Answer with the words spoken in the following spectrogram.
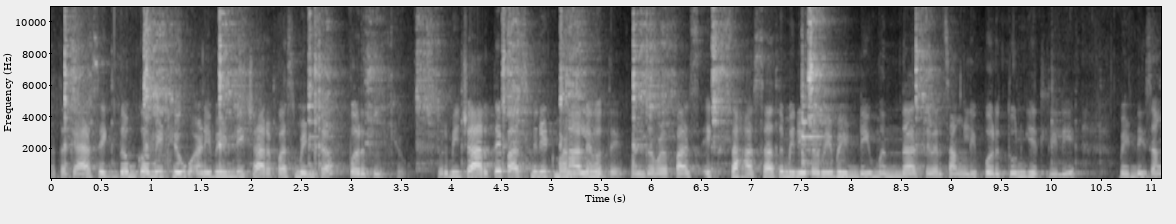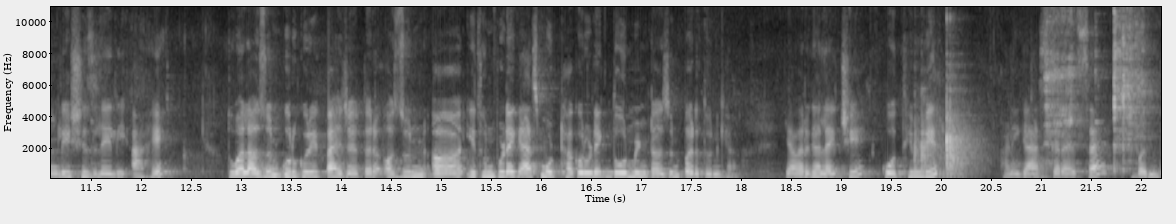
आता गॅस एकदम कमी ठेवू आणि भेंडी चार पाच मिनटं परतून घेऊ. तर मी चार ते पाच मिनिट म्हणाले होते पण जवळपास एक सहा सात मिनिटं मी भेंडी मंद आचेवर चांगली परतून घेतलेली आहे. भेंडी चांगली शिजलेली आहे. तुम्हाला अजून कुरकुरीत पाहिजे तर अजून इथून पुढे गॅस मोठा करून एक दोन मिनटं अजून परतून घ्या. यावर घालायची आहे कोथिंबीर आणि गॅस करायचा आहे बंद.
